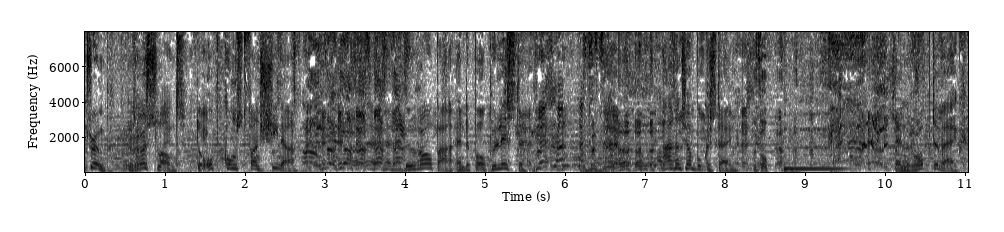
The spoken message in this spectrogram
Trump, Rusland, de opkomst van China. Europa en de populisten. Arend-Jan Boekenstein. En Rob de Wijk.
